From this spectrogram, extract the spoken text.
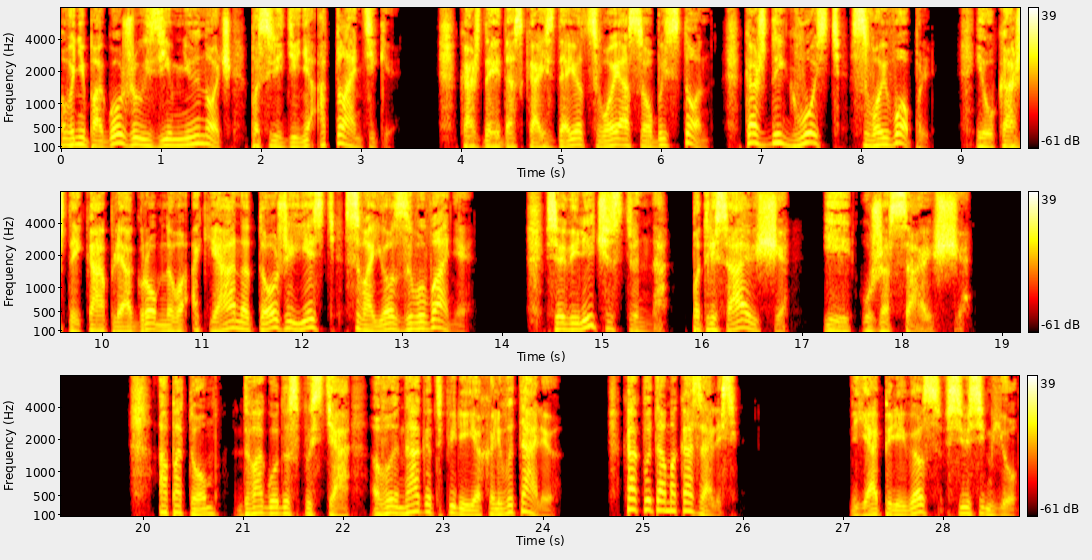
в непогожую зимнюю ночь посредине Атлантики. Каждая доска издает свой особый стон, каждый гвоздь — свой вопль, и у каждой капли огромного океана тоже есть свое завывание. Все величественно, потрясающе и ужасающе. А потом, два года спустя, вы на год переехали в Италию. Как вы там оказались? Я перевез всю семью,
